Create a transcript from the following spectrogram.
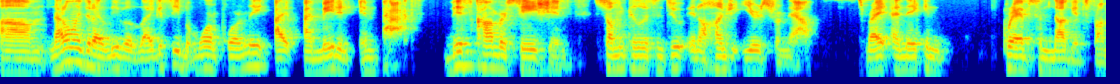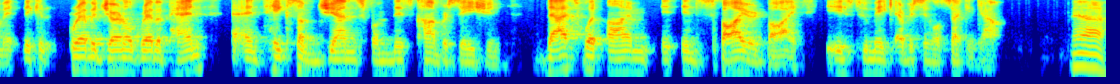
um, not only did I leave a legacy, but more importantly, I, I made an impact. This conversation, someone can listen to in a hundred years from now, right? And they can grab some nuggets from it. They can grab a journal, grab a pen, and take some gems from this conversation. That's what I'm inspired by is to make every single second count. Yeah,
